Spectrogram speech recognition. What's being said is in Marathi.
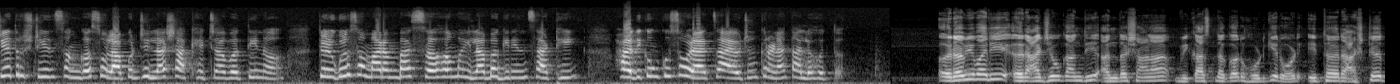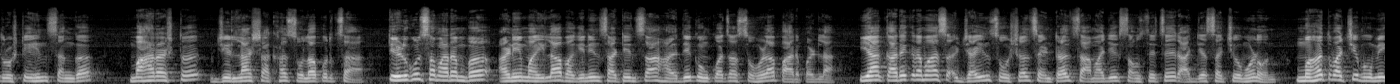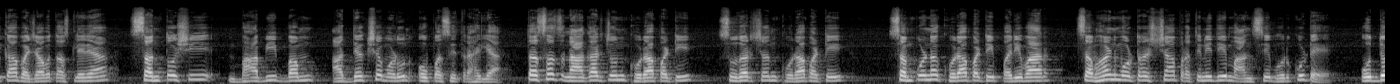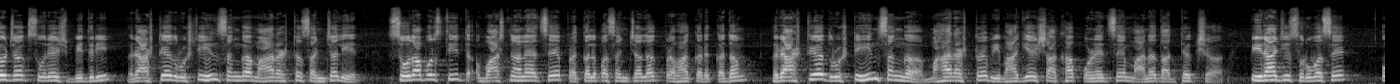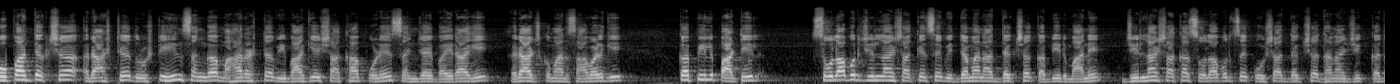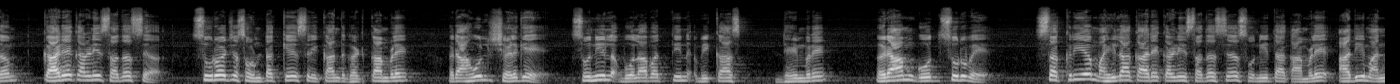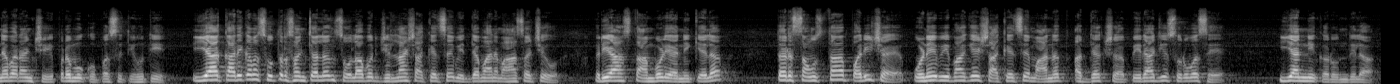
राष्ट्रीय दृष्टीहीन संघ सोलापूर जिल्हा शाखेच्या वतीनं तिळगुळ समारंभासह महिला भगिनींसाठी हळदी कुंकू सोहळ्याचं आयोजन करण्यात आलं होतं. रविवारी राजीव गांधी अंधशाळा विकासनगर होडगी रोड इथं राष्ट्रीय दृष्टीहीन संघ महाराष्ट्र जिल्हा शाखा सोलापूरचा तिळगुळ समारंभ आणि महिला भगिनींसाठीचा हळदी कुंकवाचा सोहळा पार पडला. या कार्यक्रमास जैन सोशल सेंट्रल सामाजिक संस्थेचे राज्य सचिव म्हणून महत्वाची भूमिका बजावत असलेल्या संतोषी भाबी बम अध्यक्ष म्हणून उपस्थित राहिल्या. तसंच नागार्जुन खुरापटी सुदर्शन खुरापटी संपूर्ण खुरापटी परिवार चव्हाण मोटर्सच्या प्रतिनिधी मानसी भुरकुटे उद्योजक सुरेश बिद्री राष्ट्रीय दृष्टीहीन संघ महाराष्ट्र संचलित सोलापूर स्थित वाचनालयाचे प्रकल्प संचालक प्रभाकर कदम राष्ट्रीय दृष्टीहीन संघ महाराष्ट्र विभागीय शाखा पुणेचे मानद अध्यक्ष पिराजी सुरवसे उपाध्यक्ष राष्ट्रीय दृष्टीहीन संघ महाराष्ट्र विभागीय शाखा पुणे संजय बैरागी राजकुमार सावळगी कपिल पाटील सोलापूर जिल्हा शाखेचे विद्यमान अध्यक्ष कबीर माने जिल्हा शाखा सोलापूरचे कोषाध्यक्ष धनाजी कदम कार्यकारिणी सदस्य सूरज सोनटक्के श्रीकांत घटकांबळे राहुल शेळगे सुनील बोलाबत्तीन विकास ढेंबरे राम गोदसुर्वे सक्रिय महिला कार्यकारिणी सदस्य सुनीता कांबळे आदी मान्यवरांची प्रमुख उपस्थिती होती. या कार्यक्रम सूत्रसंचालन सोलापूर जिल्हा शाखेचे विद्यमान महासचिव रियाज तांबोळे यांनी केलं. तर संस्था परिचय पुणे विभागीय शाखेचे मानद अध्यक्ष पिराजी सुरवसे यांनी करून दिलं.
